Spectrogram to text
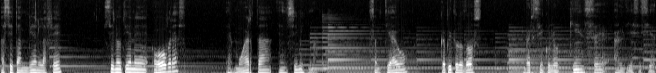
Así también la fe, si no tiene obras, es muerta en sí misma. Santiago capítulo 2 versículo 15 al 17.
